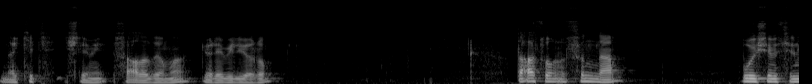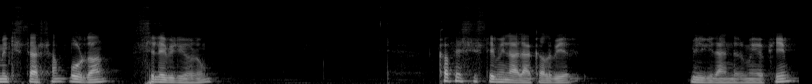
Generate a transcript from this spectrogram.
nakit işlemi sağladığımı görebiliyorum. Daha sonrasında bu işlemi silmek istersem buradan silebiliyorum. Kafe sistemiyle alakalı bir bilgilendirme yapayım.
